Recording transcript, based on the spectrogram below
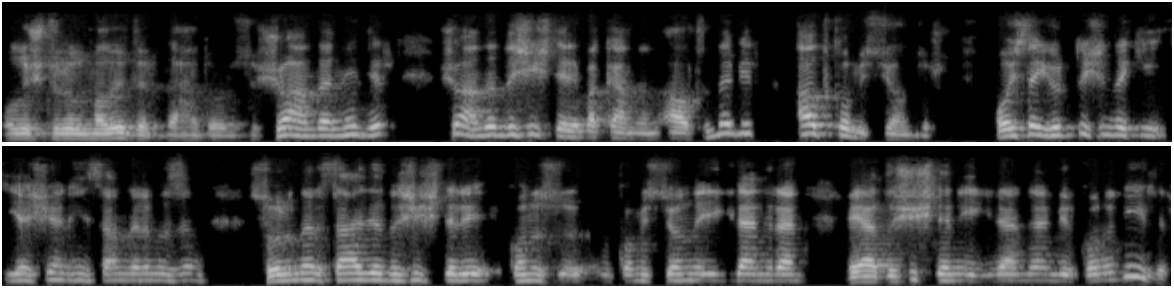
oluşturulmalıdır daha doğrusu. Şu anda nedir? Şu anda Dışişleri Bakanlığı'nın altında bir alt komisyondur. Oysa yurt dışındaki yaşayan insanlarımızın sorunları sadece dışişleri konusu komisyonunu ilgilendiren veya dışişlerini ilgilendiren bir konu değildir.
